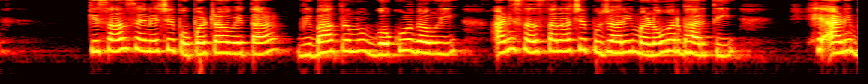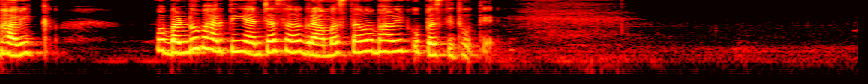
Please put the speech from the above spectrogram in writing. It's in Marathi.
किसान सेनेचे पोपटराव वेताळ विभागप्रमुख गोकुळ गवळी आणि संस्थानाचे पुजारी मनोहर भारती हे आणि भाविक व बंडू भारती यांच्यासह ग्रामस्थ व भाविक उपस्थित होते.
